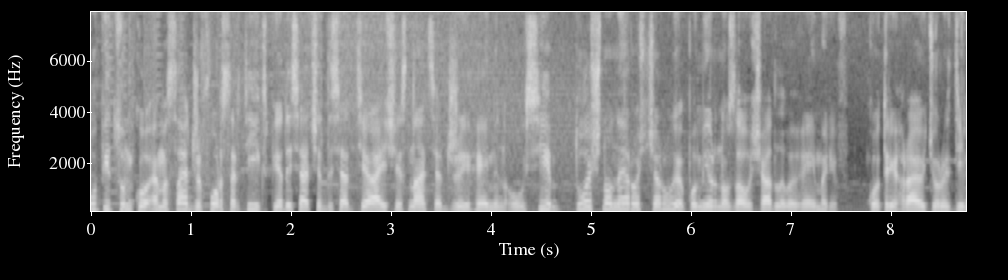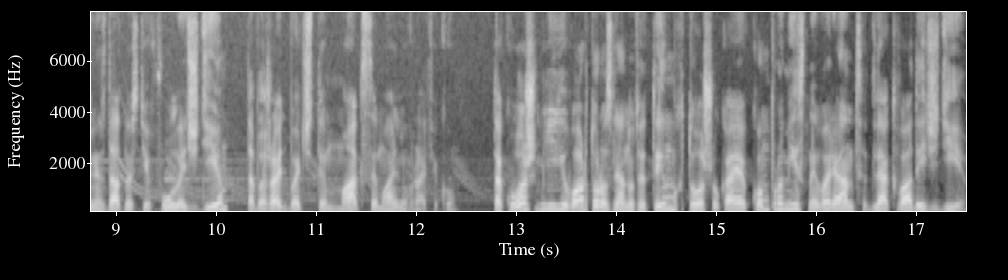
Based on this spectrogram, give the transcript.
У підсумку MSI GeForce RTX 5060 Ti 16G Gaming OC точно не розчарує помірно заощадливих геймерів, котрі грають у роздільній здатності Full HD та бажають бачити максимальну графіку. Також її варто розглянути тим, хто шукає компромісний варіант для Quad HD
